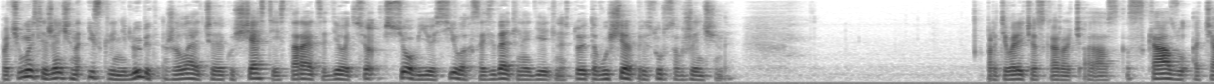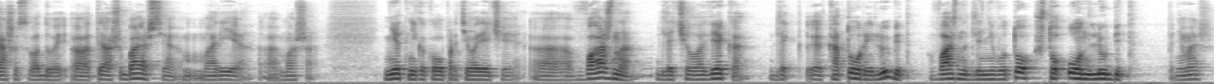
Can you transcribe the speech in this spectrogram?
Почему, если женщина искренне любит, желает человеку счастья и старается делать все, все в ее силах, созидательная деятельность, то это в ущерб ресурсов женщины? Противоречие скажу, сказу о чаше с водой. А, ты ошибаешься, Мария, а, Маша. Нет никакого противоречия. А, важно для человека, для, э, который любит, важно для него то, что он любит. Понимаешь?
